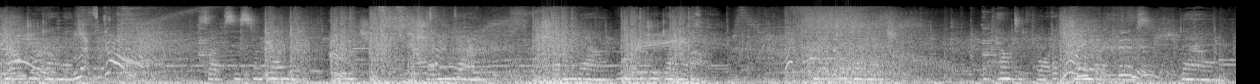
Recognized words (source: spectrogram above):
Major damage. Let's go! Subsystem blunder. Breach. Shutting down. Shutting down. Major damage. Major damage. Accounted for. Finish. Down.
